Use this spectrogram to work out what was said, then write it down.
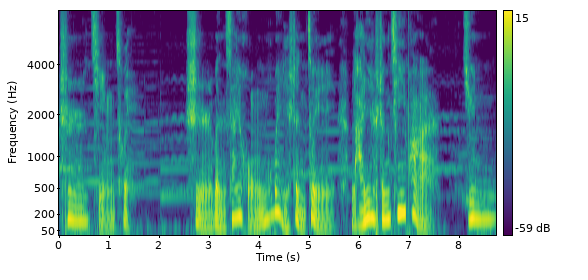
痴情翠。试问腮红为甚醉？来生期盼君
